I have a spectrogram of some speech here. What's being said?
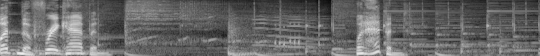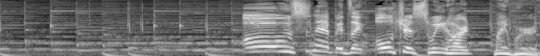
What the frick happened? What happened? Oh snap, it's like ultra sweetheart. My word,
